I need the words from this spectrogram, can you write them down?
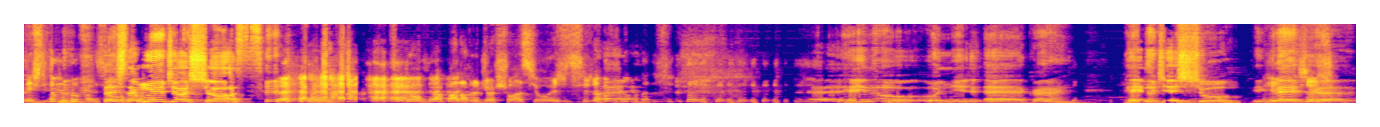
Testemunha, testemunha de Oxóssi. Você já ouviu a palavra de Oxóssi hoje? Você já é. é, reino unido. É, Reino de Exu, Igreja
